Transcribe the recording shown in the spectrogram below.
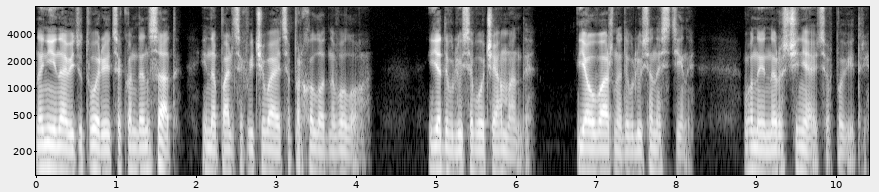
На ній навіть утворюється конденсат, і на пальцях відчувається прохолодна волога. Я дивлюся в очі Аманди. Я уважно дивлюся на стіни. Вони не розчиняються в повітрі.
